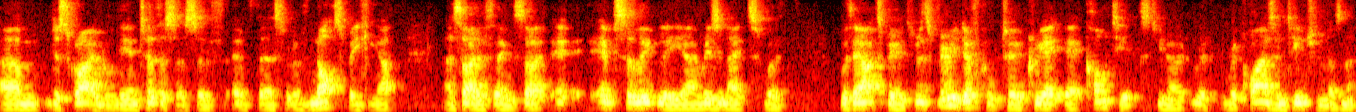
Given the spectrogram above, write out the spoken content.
um, described or the antithesis of, of the sort of not speaking up uh, side of things so it absolutely uh, resonates with with our experience but it's very difficult to create that context you know it re- requires intention doesn't it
